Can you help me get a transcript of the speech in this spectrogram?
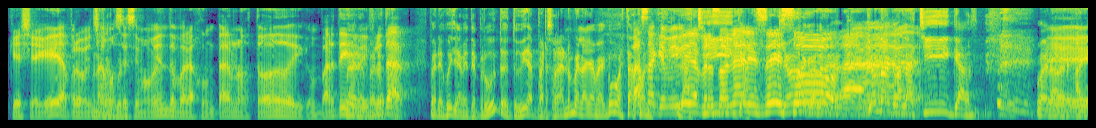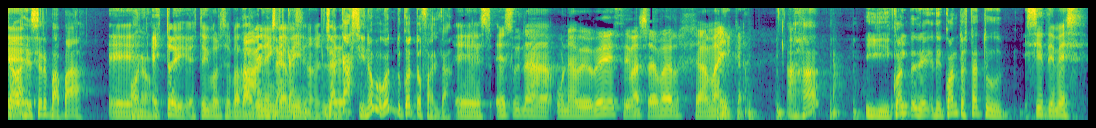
que llegué, aprovechamos ese momento para juntarnos todos y compartir, Bueno, pero- disfrutar. Pero, pero escúchame, te pregunto de tu vida personal, no me la llames. ¿Cómo estás Pasa con que mi vida personal es ¿Qué eso? onda con, la- ¿Qué onda con Ah. las chicas? Bueno, a ver, Eh, acabas de ser papá. Eh, ¿O no? Estoy, estoy por ser papá, Ah, viene en ya camino. Casi, ya casi, ¿no? ¿Cuánto, cuánto falta? Es, es una, una bebé, se va a llamar Jamaica. Ajá. ¿Y cuánto, de, de cuánto está tu...? Siete meses.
